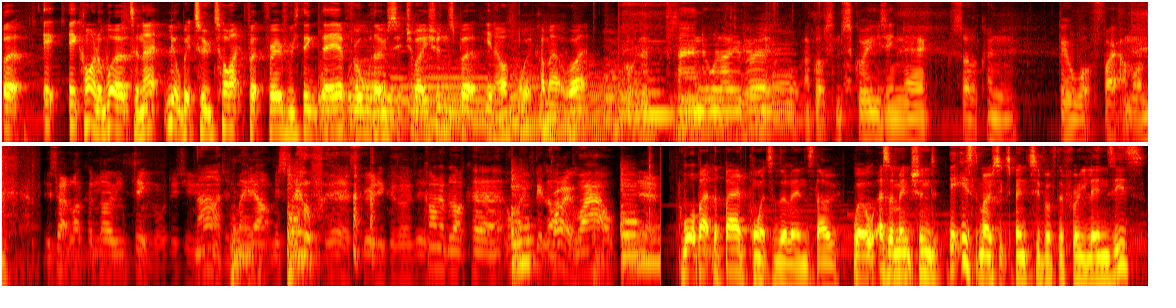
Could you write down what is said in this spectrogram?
but it, it kind of worked and that, a little bit too tight for, for everything there, for all those situations. But you know, I thought it'd come out right. Got the sand all over it. I've got some squeeze in there so I can feel what freight I'm on. Is that like a known thing, or did you? No, I just made it up myself. Yeah, it's a really good idea. kind of like a, oh, a bit like Braille. wow. Yeah. What about the bad points of the lens though? Well, as I mentioned, it is the most expensive of the three lenses.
